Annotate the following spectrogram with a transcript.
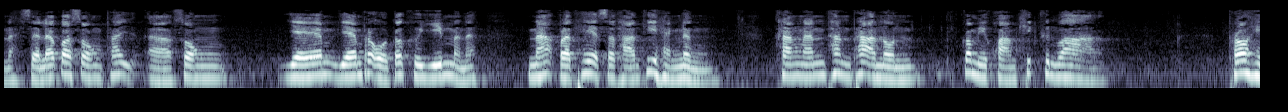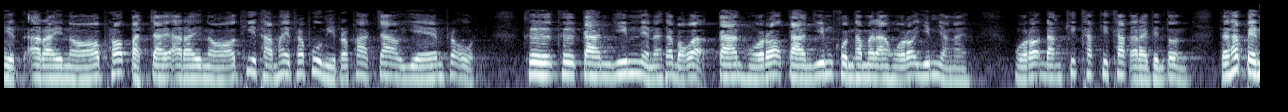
นะเสร็จแล้วก็ทรงพระทรงแย้มแย้มพระโอษฐ์ก็คือยิ้มอะนะณประเทศสถานที่แห่งหนึ่ง ครั้งนั้นท่านพระอนนท์ก็มีความคิดขึ้นว่า เพราะเหตุอะไรหนอ เพราะปัจจัยอะไรหนอที่ทำให้พระผู้มีพระภาคเจ้าแย้มพระโอษฐ์คือคือการยิ้มเนี่ยนะถ้าบอกว่าการหัวเราะการยิ้มคนธรรมดาหัวเราะยิ้มยังไง หัวเราะดังคิกคักคิกคักอะไรเป็นต้น แต่ถ้าเป็น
